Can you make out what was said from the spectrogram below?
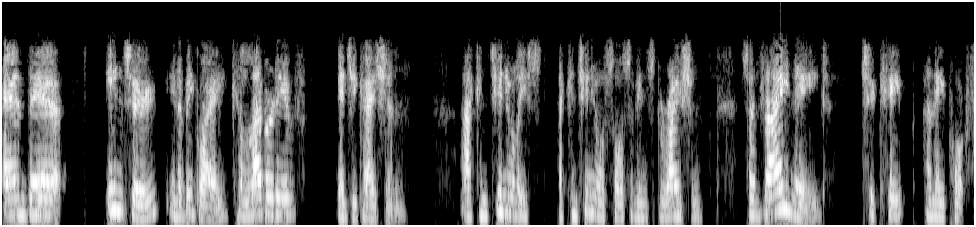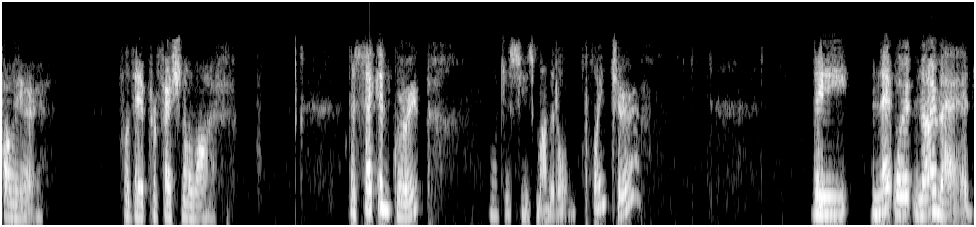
and they're into, in a big way, collaborative education, a, continually, a continual source of inspiration. So they need to keep an e-portfolio for their professional life. The second group, I'll just use my little pointer, the network nomads,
